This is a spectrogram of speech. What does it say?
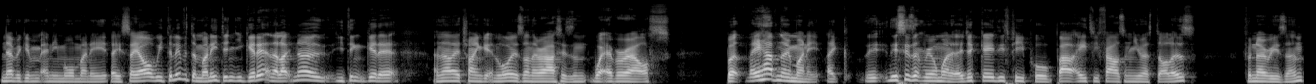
never give them any more money. They say, "Oh, we delivered the money, didn't you get it?" And they're like, "No, you didn't get it." And now they try and get lawyers on their asses and whatever else. But they have no money. Like th- this isn't real money. They just gave these people about eighty thousand US dollars for no reason.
